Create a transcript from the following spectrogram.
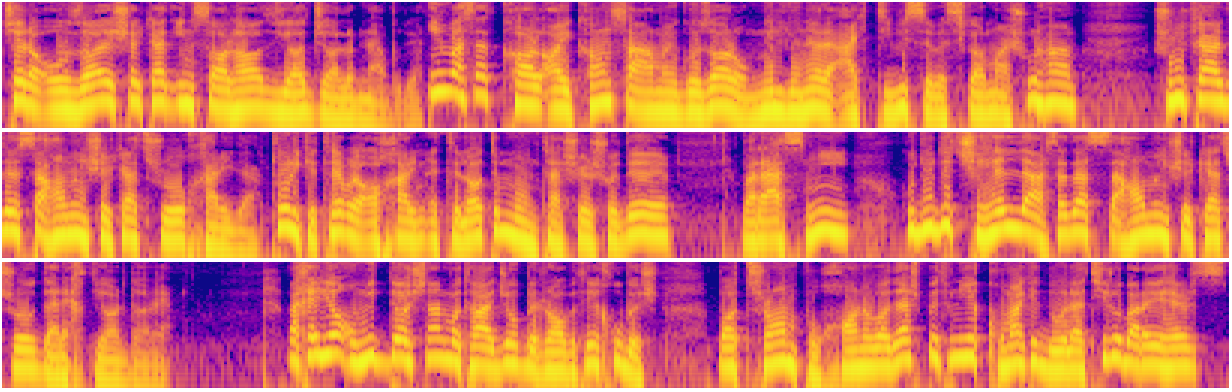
چرا اوضاع شرکت این سالها زیاد جالب نبوده. این وسط کارل آیکان سرمایه گذار و میلیونر اکتیویست بسیار مشهور هم شروع کرده سهام این شرکت رو خریدن. طوری که طبق آخرین اطلاعات منتشر شده و رسمی حدود 40 درصد از سهام این شرکت رو در اختیار داره. و خیلی ها امید داشتن با توجه به رابطه خوبش با ترامپ و خانوادهش بتونه یک کمک دولتی رو برای هرس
